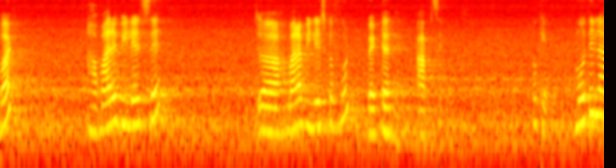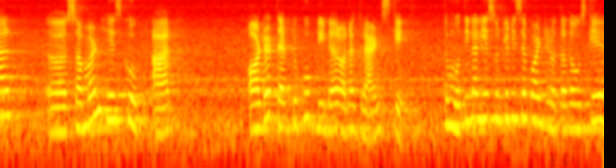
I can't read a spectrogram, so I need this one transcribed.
बट हमारे विलेज से हमारा विलेज का फ़ूड बेटर है आपसे। Okay Motilal summon his cook are order them to cook dinner on a grand scale तो मोतीलाल ये सुन के डिसअपॉइंटेड होता था। उसके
